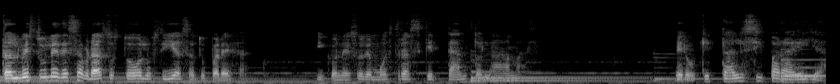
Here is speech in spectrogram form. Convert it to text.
Tal vez tú le des abrazos todos los días a tu pareja y con eso demuestras que tanto la amas. Pero ¿qué tal si para ella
